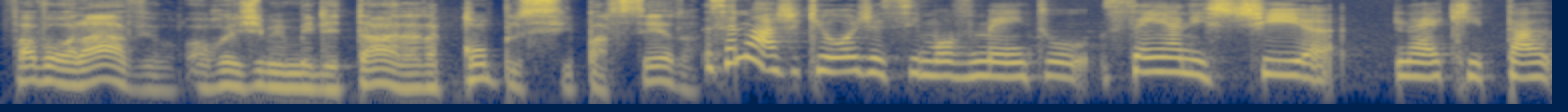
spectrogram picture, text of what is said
favorável ao regime militar, era cúmplice, parceira. Você não acha que hoje esse movimento sem anistia né, que está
